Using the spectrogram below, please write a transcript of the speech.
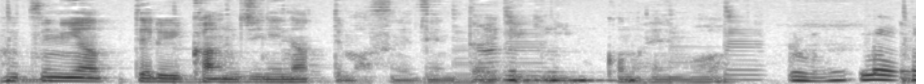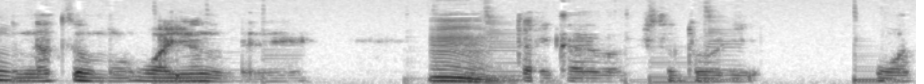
普通にやってる感じになってますね、全体的に、この辺は。うん、もう夏も終わりなのでね、うん。大会は一通り終わっ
